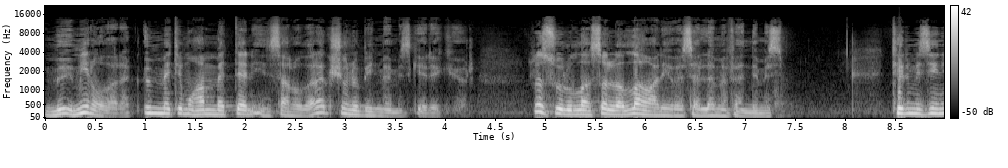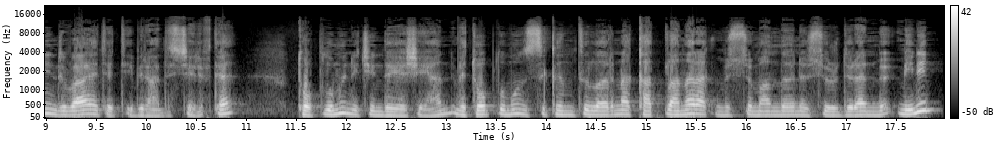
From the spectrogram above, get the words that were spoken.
mümin olarak, ümmeti Muhammed'den insan olarak şunu bilmemiz gerekiyor. Resulullah sallallahu aleyhi ve sellem Efendimiz, Tirmizi'nin rivayet ettiği bir hadis-i şerifte, toplumun içinde yaşayan ve toplumun sıkıntılarına katlanarak Müslümanlığını sürdüren müminin,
